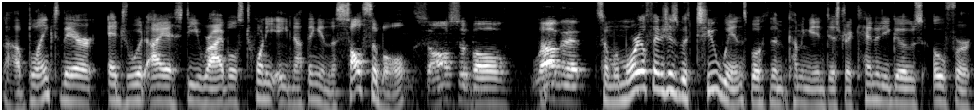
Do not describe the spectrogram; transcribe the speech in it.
uh, blanked their Edgewood ISD rivals 28 0 in the Salsa Bowl. Salsa Bowl. Love it. So Memorial finishes with two wins, both of them coming in district. Kennedy goes over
